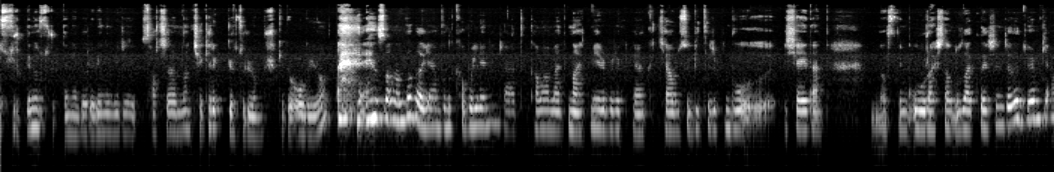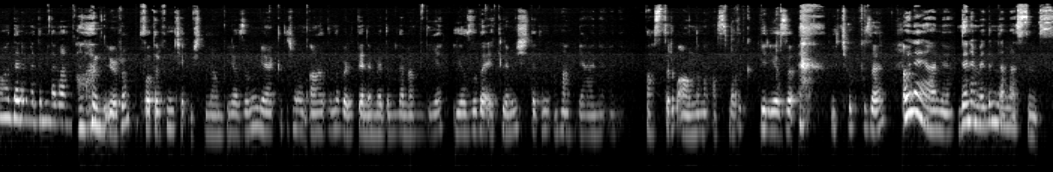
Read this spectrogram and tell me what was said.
sürüklene sürüklene böyle beni biri saçlarımdan çekerek götürüyormuş gibi oluyor. en sonunda da yani bunu kabullenince artık tamamen nightmare'i bırakıp yani kabusu bitirip bu şeyden nasıl diyeyim uğraştan uzaklaşınca da diyorum ki aa denemedim demem falan diyorum. Fotoğrafını çekmiştim ben bu yazının. Bir arkadaşım onun ardına böyle denemedim demem diye yazı da eklemiş. Dedim aha yani hani bastırıp alnıma asmalık bir yazı. Çok güzel. Öyle yani denemedim demezsiniz.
